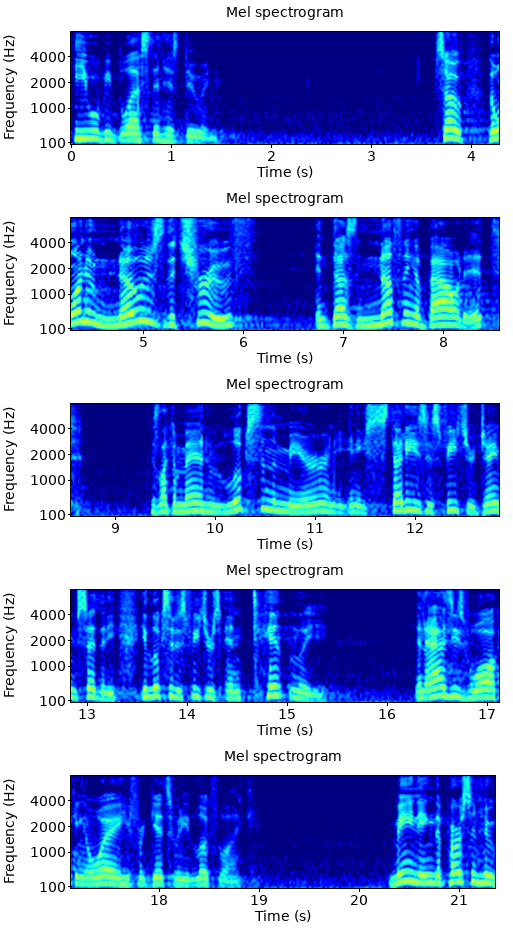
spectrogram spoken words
he will be blessed in his doing. So the one who knows the truth and does nothing about it is like a man who looks in the mirror and he, and he studies his features. James said that he, he looks at his features intently. And as he's walking away, he forgets what he looked like. Meaning, the person who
